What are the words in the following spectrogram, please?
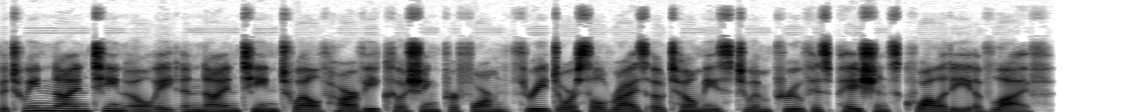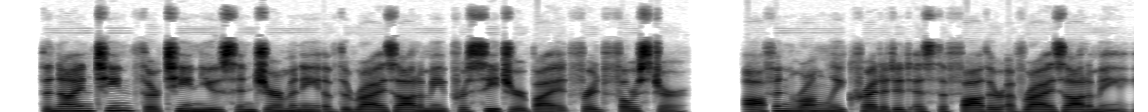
Between 1908 and 1912 Harvey Cushing performed three dorsal rhizotomies to improve his patient's quality of life. The 1913 use in Germany of the rhizotomy procedure by Ottfried Forster, often wrongly credited as the father of rhizotomy,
